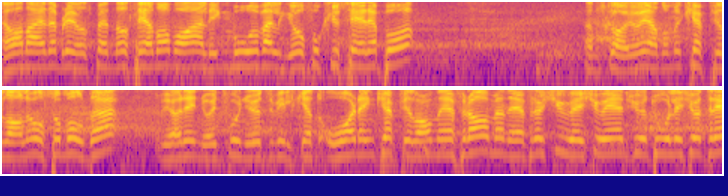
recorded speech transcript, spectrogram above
Ja, nei, Det blir jo spennende å se da hva Erling Moe velger å fokusere på. De skal jo gjennom en cupfinale, også Molde. Vi har ennå ikke funnet ut hvilket år den cupfinalen er fra, men det er fra 2021, 22 eller 23.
